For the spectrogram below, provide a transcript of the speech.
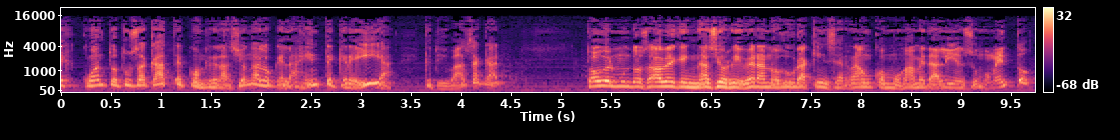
es cuánto tú sacaste con relación a lo que la gente creía que tú ibas a sacar. Todo el mundo sabe que Ignacio Rivera no dura 15 rounds con Mohamed Ali en su momento.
